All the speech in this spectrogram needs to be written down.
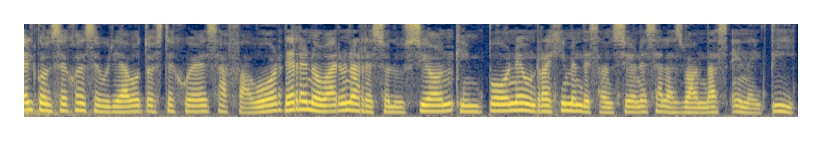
El Consejo de Seguridad votó este jueves a favor de renovar una resolución que impone un régimen de sanciones a las bandas en Haití.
